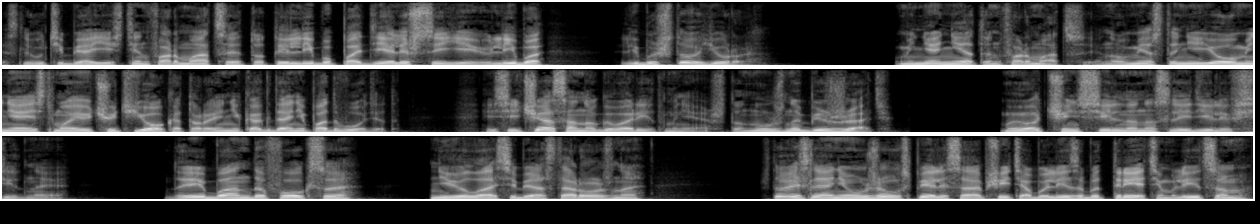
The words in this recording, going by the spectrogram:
«Если у тебя есть информация, то ты либо поделишься ею, либо...» «Либо что, Юра?» «У меня нет информации, но вместо нее у меня есть мое чутье, которое никогда не подводит. И сейчас оно говорит мне, что нужно бежать. Мы очень сильно наследили в Сиднее. Да и банда Фокса не вела себя осторожно. Что если они уже успели сообщить об Элизабет третьим лицам,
